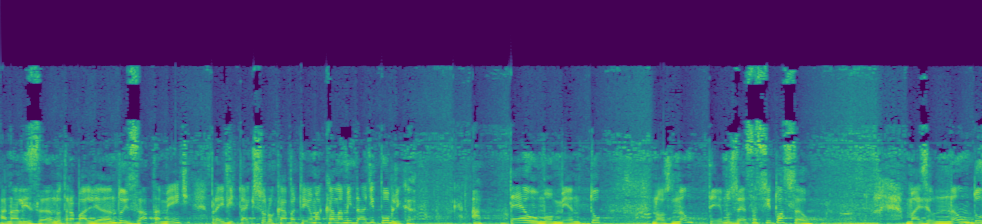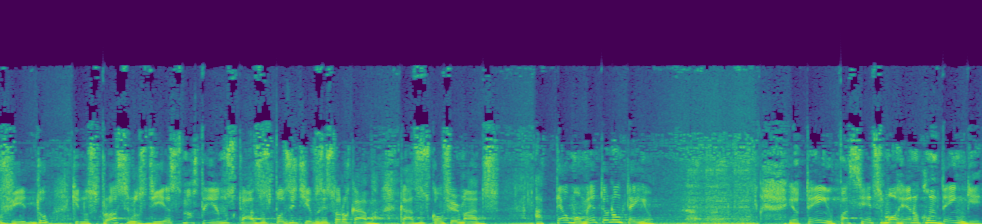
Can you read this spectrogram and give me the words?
analisando, trabalhando exatamente para evitar que Sorocaba tenha uma calamidade pública. Até o momento, nós não temos essa situação. Mas eu não duvido que nos próximos dias nós tenhamos casos positivos em Sorocaba, casos confirmados. Até o momento eu não tenho. Eu tenho pacientes morrendo com dengue.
